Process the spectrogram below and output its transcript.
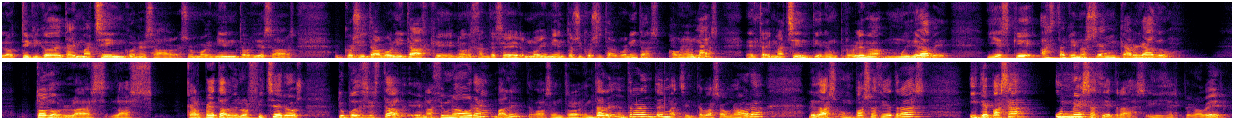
lo típico de Time Machine con esos movimientos y esas cositas bonitas que no dejan de ser movimientos y cositas bonitas. Aún más, el Time Machine tiene un problema muy grave y es que hasta que no se han cargado todas las, carpetas de los ficheros, tú puedes estar en hace una hora, ¿vale? Te vas a entrar, entrar, entrar en Time Machine, te vas a una hora, le das un paso hacia atrás y te pasa un mes hacia atrás. Y dices, pero a ver,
